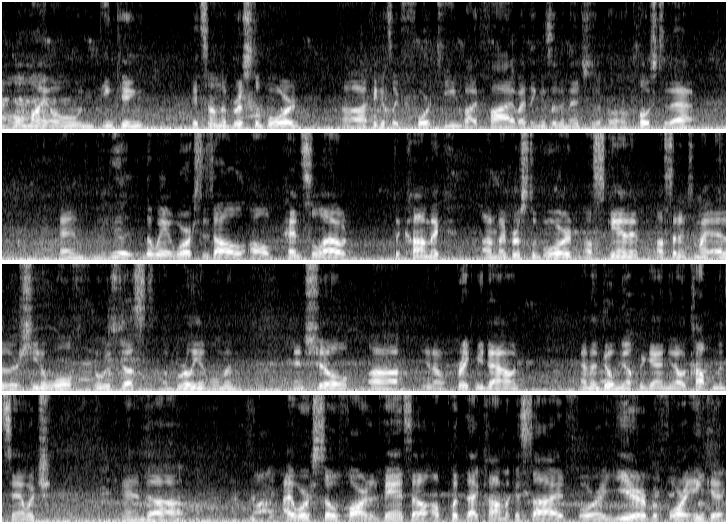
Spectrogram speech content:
all my own inking. It's on the Bristol board. Uh, I think it's like 14 by 5. I think is the dimensions or, or close to that. And the, way it works is I'll, I'll pencil out the comic on my Bristol board. I'll scan it. I'll send it to my editor, Shena Wolf, who is just a brilliant woman, and she'll uh, you know break me down and then build me up again. You know, a compliment sandwich. And uh, I work so far in advance that I'll, I'll put that comic aside for a year before I ink it.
